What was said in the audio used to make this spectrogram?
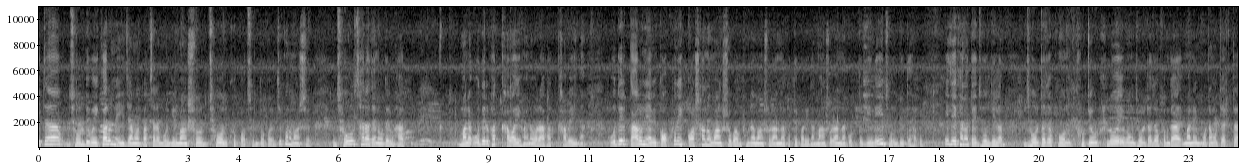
এটা ঝোল দেবো এই কারণেই যে আমার বাচ্চারা মুরগির মাংসর ঝোল খুব পছন্দ করে। যে কোনো মাংসের। ঝোল ছাড়া যেন ওদের ভাত মানে ওদের ভাত খাওয়াই হয় না, ওরা ভাত খাবেই না। ওদের কারণে আমি কখনোই কষানো মাংস বা ভুনা মাংস রান্না করতে পারি না। মাংস রান্না করতে গেলেই ঝোল দিতে হবে। এই যে এখানেতে ঝোল দিলাম। ঝোলটা যখন ফুটে উঠল এবং ঝোলটা যখন গায়ে মানে মোটামুটি একটা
